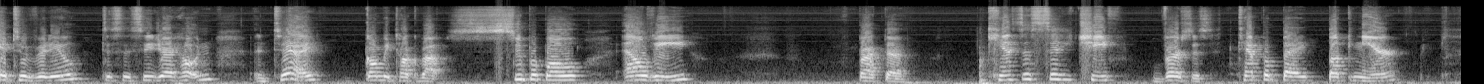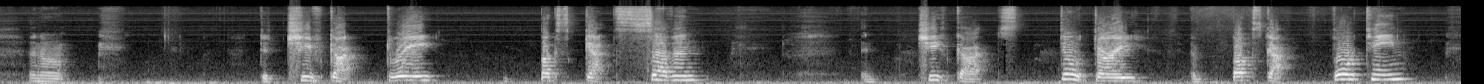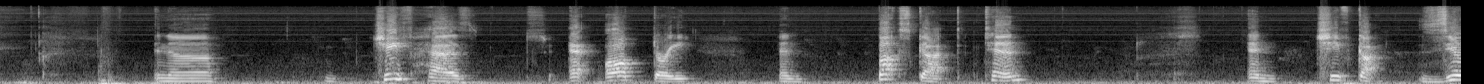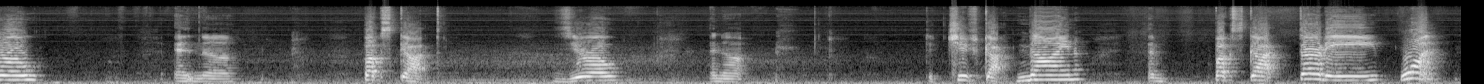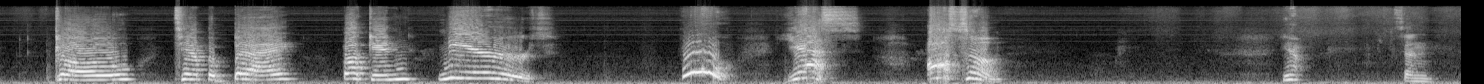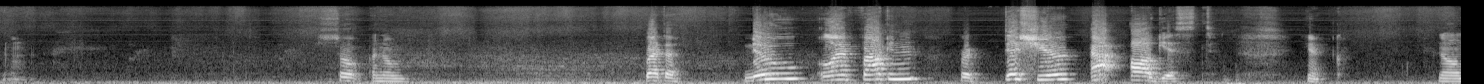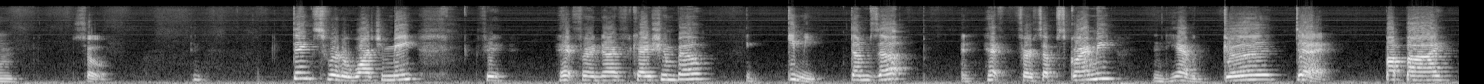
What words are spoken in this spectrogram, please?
YouTube video, this is CJ Helton, and today gonna be talking about Super Bowl LV about the Kansas City Chief versus Tampa Bay Buccaneer, and um, the Chief got three, Bucks got seven, and Chief got still three, and Bucks got fourteen and uh, Chief has at all three, and Bucks got ten, and Chief got zero, and uh, Bucks got zero, and uh, the Chiefs got nine, and Bucks got thirty-one. Go! Tampa Bay Buccaneers. Woo! Yes! Awesome! Yeah. Then, so, um, we're at the new Atlanta Falcon for this year at August. Yeah. Um, so, Thanks for watching me. If you hit for a notification bell, and give me thumbs up, and hit for subscribing, and you have a good day. Bye bye.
